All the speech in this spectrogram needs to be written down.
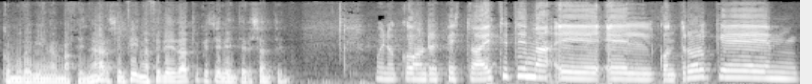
cómo debían almacenarse, en fin, una serie de datos que sería interesante. Bueno, con respecto a este tema, eh, el control que,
